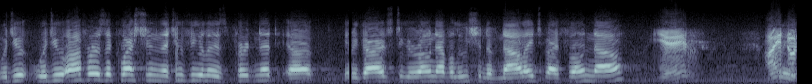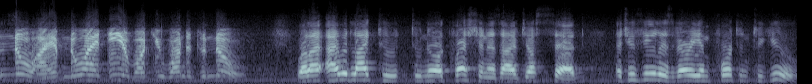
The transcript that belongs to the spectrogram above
Would you would you offer us a question that you feel is pertinent uh, in regards to your own evolution of knowledge by phone now? Yes? I don't know. I have no idea what you wanted to know. Well, I, I would like to, to know a question, as I've just said, that you feel is very important to you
